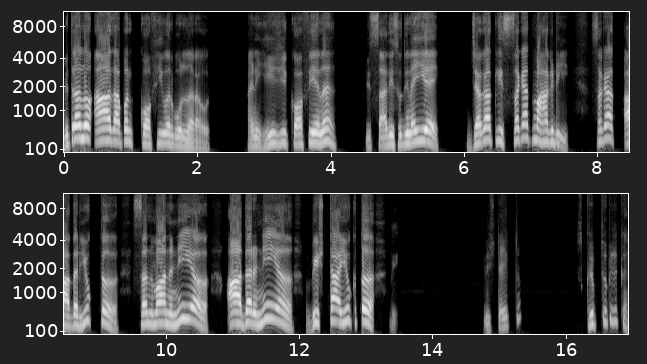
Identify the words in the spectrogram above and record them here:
मित्रांनो आज आपण कॉफीवर बोलणार आहोत. आणि ही जी कॉफी आहे ना ती साधी सुधी नाहीये. जगातली सगळ्यात महागडी सगळ्यात आदरयुक्त सन्माननीय आदरणीय विष्ठायुक्त विष्ठायुक्त? स्क्रिप्ट चुकली काय?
